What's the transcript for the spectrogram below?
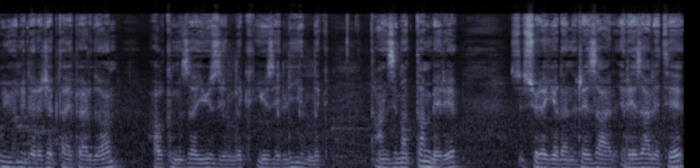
Bu yönüyle Recep Tayyip Erdoğan halkımıza 100 yıllık, 150 yıllık tanzimattan beri süre gelen rezal, rezaleti,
